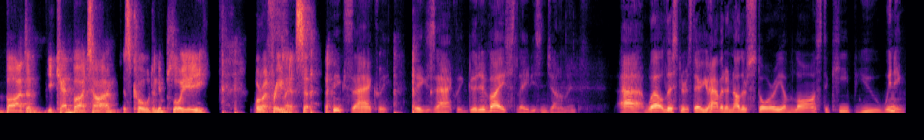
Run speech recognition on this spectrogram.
buy them. You can buy time. It's called an employee or a freelancer. exactly. Exactly. Good advice, ladies and gentlemen. Ah, well, listeners, there you have it. Another story of loss to keep you winning.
